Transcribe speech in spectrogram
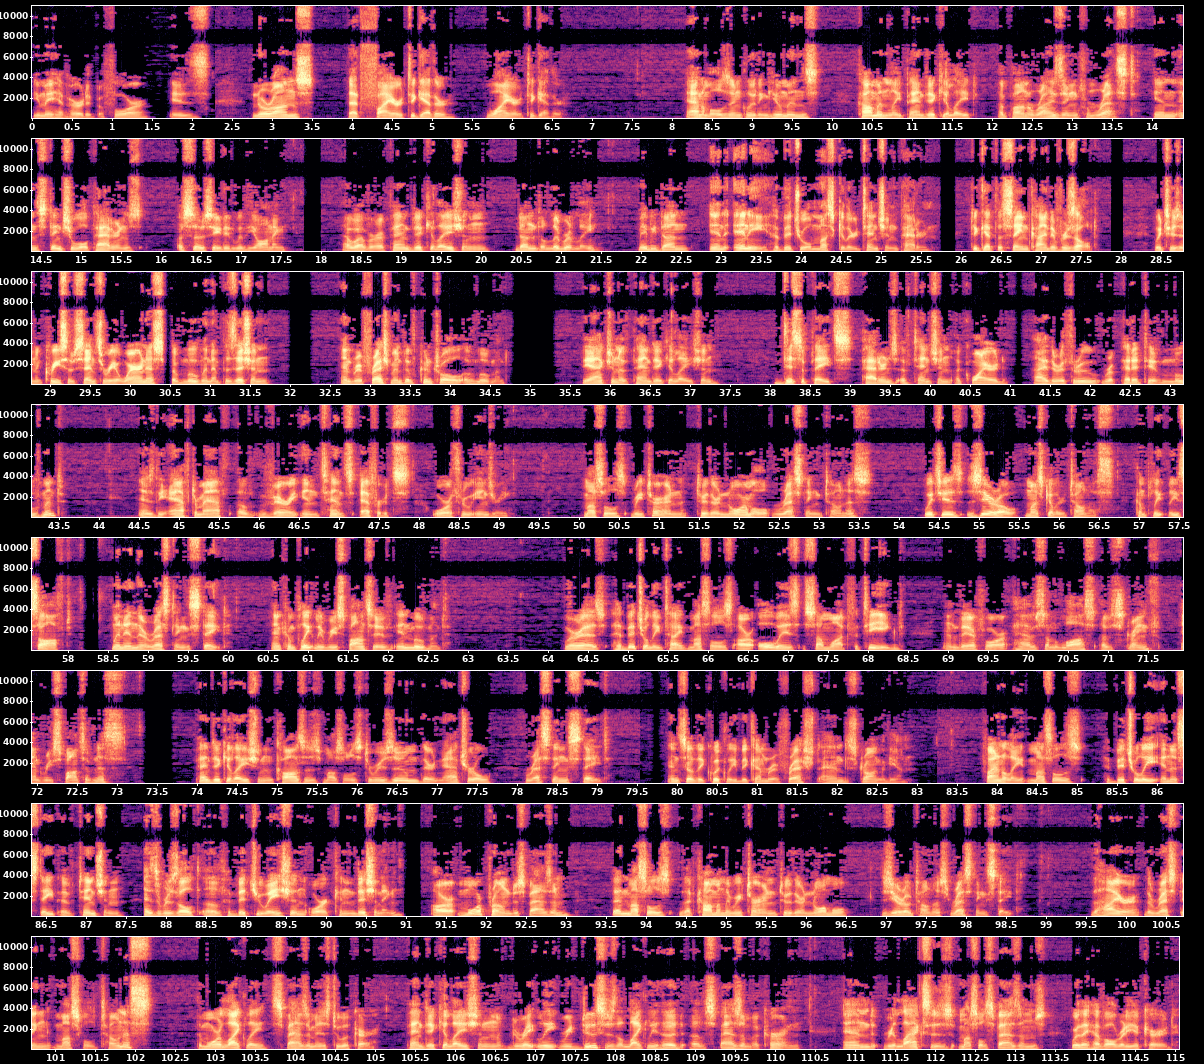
you may have heard it before, is neurons that fire together, wire together. Animals, including humans, commonly pandiculate upon arising from rest in instinctual patterns associated with yawning. However, a pandiculation done deliberately may be done in any habitual muscular tension pattern to get the same kind of result, which is an increase of sensory awareness of movement and position and refreshment of control of movement. The action of pandiculation dissipates patterns of tension acquired either through repetitive movement as the aftermath of very intense efforts or through injury. Muscles return to their normal resting tonus, which is zero muscular tonus, completely soft when in their resting state and completely responsive in movement. Whereas habitually tight muscles are always somewhat fatigued and therefore have some loss of strength and responsiveness, pandiculation causes muscles to resume their natural resting state, and so they quickly become refreshed and strong again. Finally, muscles habitually in a state of tension as a result of habituation or conditioning, are more prone to spasm than muscles that commonly return to their normal zero tonus resting state. The higher the resting muscle tonus, the more likely spasm is to occur. Pandiculation greatly reduces the likelihood of spasm occurring and relaxes muscle spasms where they have already occurred.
